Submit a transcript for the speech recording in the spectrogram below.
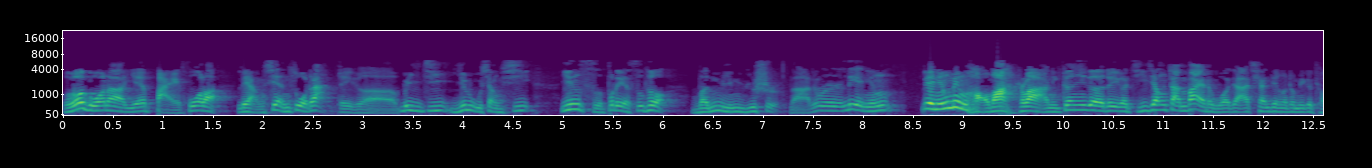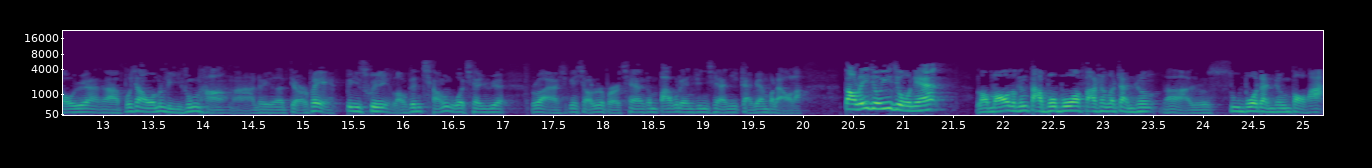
俄国呢也摆脱了两线作战这个危机，一路向西，因此布列斯特闻名于世啊，就是列宁。列宁命好嘛，是吧？你跟一个这个即将战败的国家签订了这么一个条约啊，不像我们李中堂啊，这个点儿背悲催，老跟强国签约，是吧？跟小日本签，跟八国联军签，你改变不了了。到了一九一九年，老毛子跟大波波发生了战争啊，就是苏波战争爆发，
